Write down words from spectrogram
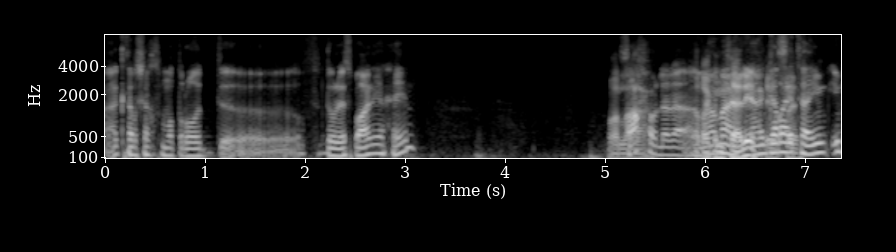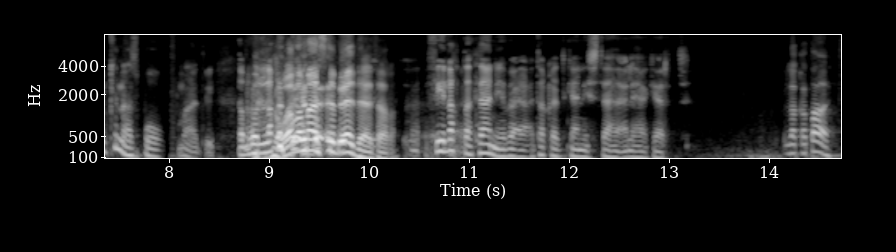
أكثر شخص مطرود في الدوري الإسباني الحين. والله صح ولا لا؟ رقم ما. تاريخي أنا قريتها يم- يمكنها سبوف ما أدري طب واللقطة والله ما استبعدها ترى في لقطة ثانية بعد أعتقد كان يستاهل عليها كرت لقطات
